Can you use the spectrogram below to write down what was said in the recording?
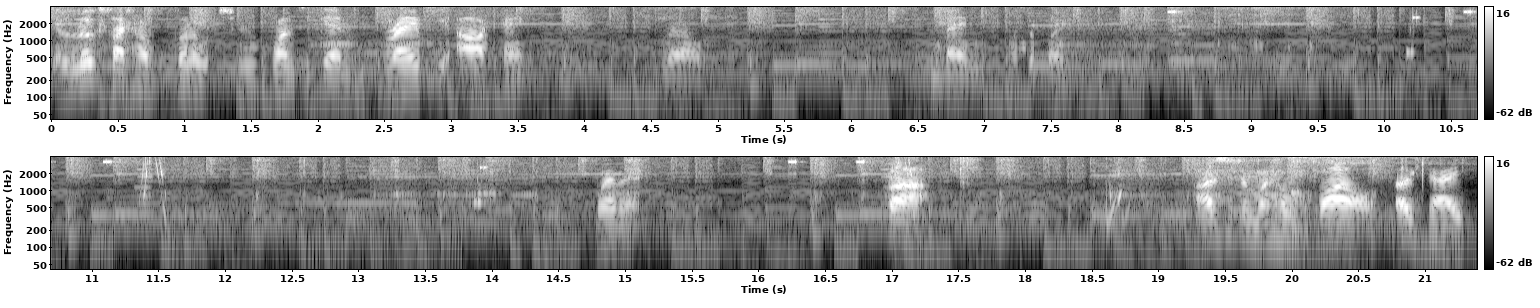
it looks like I've got to once again brave the arcane realm. Bang, what's the point? Wait a minute. Fuck! I just hit my whole file. Okay.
